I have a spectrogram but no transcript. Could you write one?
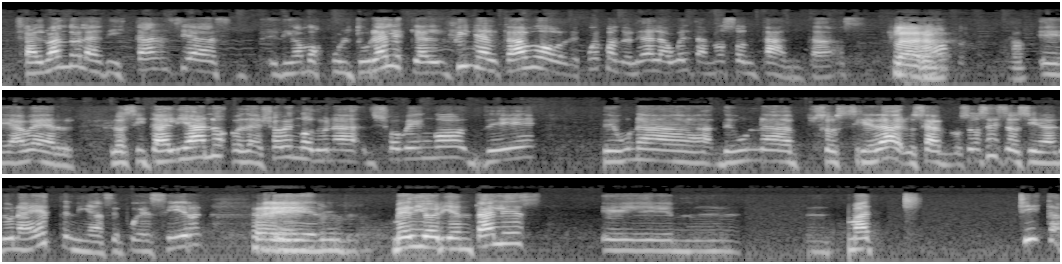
salvando las distancias, digamos, culturales, que al fin y al cabo, después cuando le das la vuelta no son tantas. Claro. Eh, a ver, los italianos, o sea, yo vengo de una, yo vengo de, de una, de una sociedad, o sea, no sé sociedad, de una etnia, se puede decir, eh, medio orientales, eh,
